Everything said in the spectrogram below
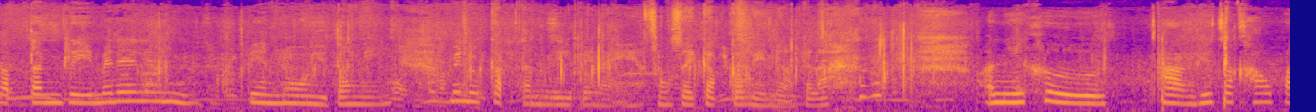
กับตันรีไม่ได้เล่นเปียโนอยู่ตรงนี้ ไม่รู้กับตันรีไปไหน สงสัยกับเกาหลีเหนือไปละ อันนี้คือทางที่จะเข้าไป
